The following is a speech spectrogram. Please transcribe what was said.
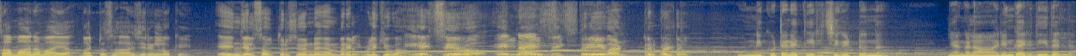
സമാനമായ മറ്റു സാഹചര്യങ്ങളിലൊക്കെയും. ഏഞ്ചൽസ് ഓഫ് തൃശൂരിന്റെ നമ്പറിൽ വിളിക്കുക. ഉണ്ണിക്കുട്ടനെ തിരിച്ചു കിട്ടുമെന്ന് ഞങ്ങൾ ആരും കരുതിയതല്ല.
